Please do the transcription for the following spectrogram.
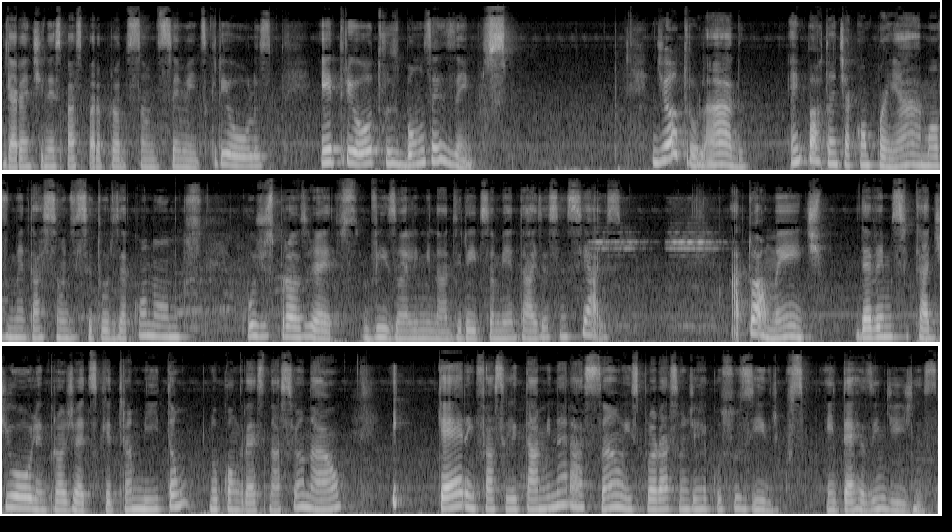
garantindo espaço para a produção de sementes crioulas, entre outros bons exemplos. De outro lado, é importante acompanhar a movimentação de setores econômicos cujos projetos visam eliminar direitos ambientais essenciais. Atualmente, devemos ficar de olho em projetos que tramitam no Congresso Nacional querem facilitar a mineração e exploração de recursos hídricos em terras indígenas.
